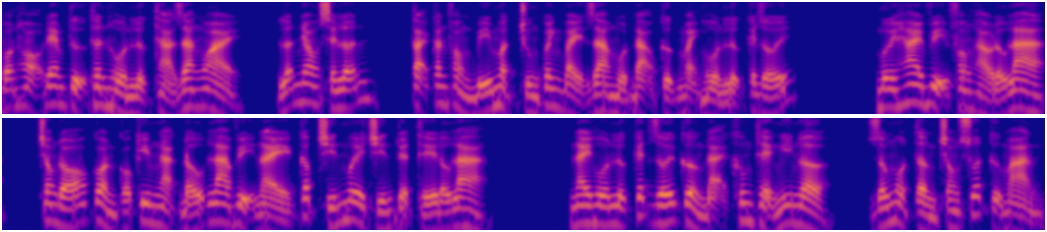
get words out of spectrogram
bọn họ đem tự thân hồn lực thả ra ngoài, lẫn nhau xen lẫn, tại căn phòng bí mật chúng quanh bày ra một đạo cực mạnh hồn lực kết giới. Mười hai vị phong hào đấu la, trong đó còn có kim ngạc đấu la vị này cấp chín mươi chín tuyệt thế đấu la. Nay hồn lực kết giới cường đại không thể nghi ngờ, giống một tầng trong suốt cự màn,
